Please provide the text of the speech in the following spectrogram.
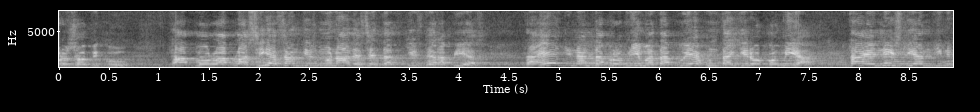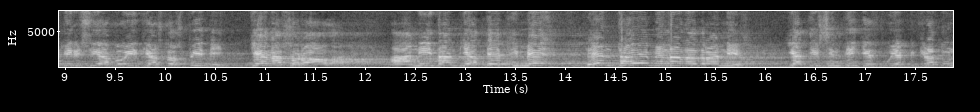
προσωπικού. Θα πολλαπλασίασαν τις μονάδες εντατικής θεραπείας. Θα έγιναν τα προβλήματα που έχουν τα γυροκομεία. Θα ενίσχυαν την υπηρεσία βοήθειας στο σπίτι και ένα σωρό άλλα. Αν ήταν διατεθειμένοι, δεν θα έμεναν αδρανείς για τις συνθήκες που επικρατούν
